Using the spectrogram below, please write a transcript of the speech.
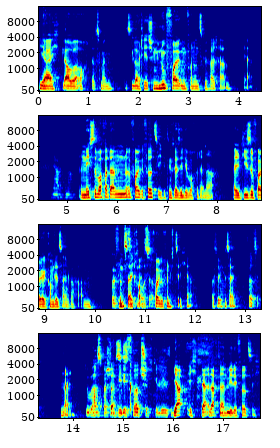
Ja, ich glaube auch, dass man, dass die Leute jetzt schon genug Folgen von uns gehört haben. Ja. Ja, genau. Und nächste Woche dann Folge 40, beziehungsweise die Woche danach. Weil diese Folge kommt jetzt einfach am Folge Dienstag 50 raus. Folge 50, ja. Was habe ich gesagt? 40. Nein. Du hast wahrscheinlich ist WD40 gelesen. Ja, ich da- dachte an WD40.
